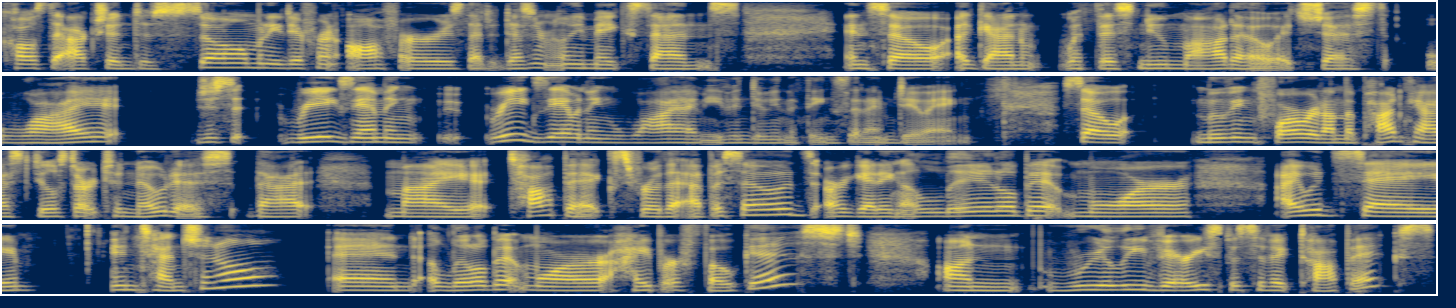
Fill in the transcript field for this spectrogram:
calls to action to so many different offers that it doesn't really make sense. And so again, with this new motto, it's just why just re-examining re-examining why I'm even doing the things that I'm doing. So moving forward on the podcast, you'll start to notice that my topics for the episodes are getting a little bit more, I would say, intentional and a little bit more hyper focused on really very specific topics.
